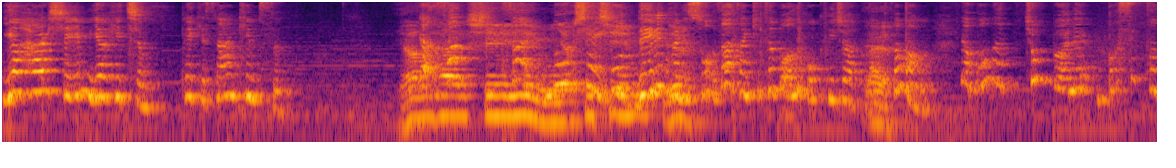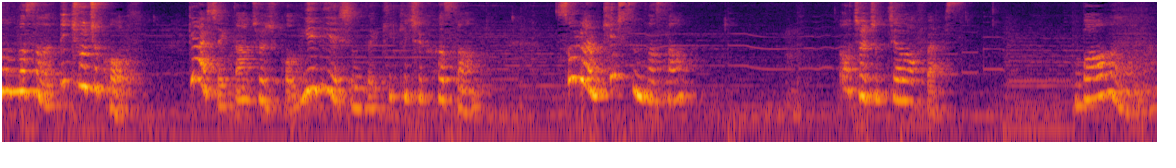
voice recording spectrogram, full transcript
Ya her şeyim ya hiçim. Peki sen kimsin? Ya, Ya her şeyim, sen bu ya şey, içim. bu derin hani son- zaten kitabı alıp okuyacaklar Evet. tamam mı? Ya bana çok böyle basit tanımlasana. Bir çocuk ol. Gerçekten çocuk ol. 7 yaşındaki küçük Hasan. Soruyorum kimsin Hasan? O çocuk cevap versin. Bağlan ona.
